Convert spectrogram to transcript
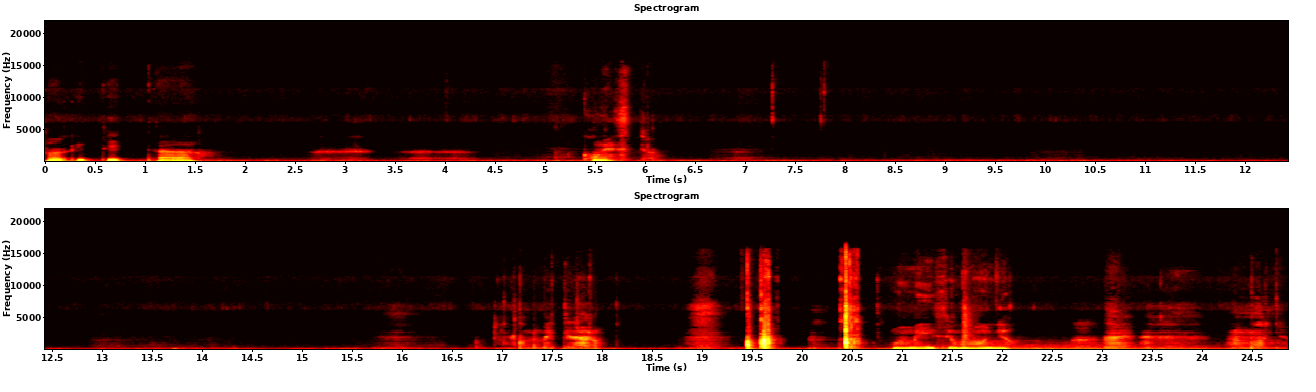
Solitita. Con esto. Me hice un moño. Un moño.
